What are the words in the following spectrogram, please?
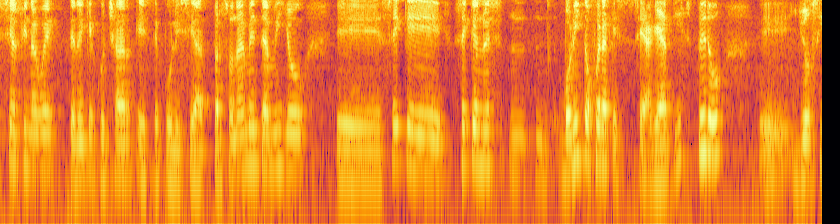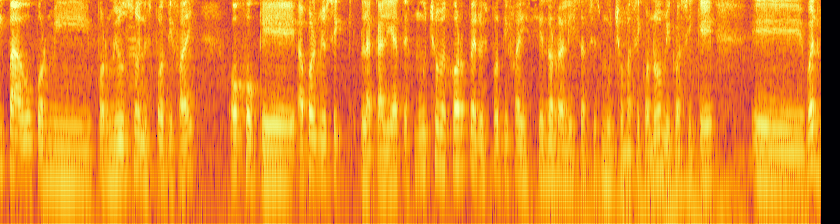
si al final voy a tener que escuchar este publicidad personalmente a mí yo sé que sé que no es mm, bonito fuera que sea gratis pero yo sí pago por mi por mi uso en Spotify Ojo que Apple Music la calidad es mucho mejor, pero Spotify siendo realistas es mucho más económico. Así que, eh, bueno,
